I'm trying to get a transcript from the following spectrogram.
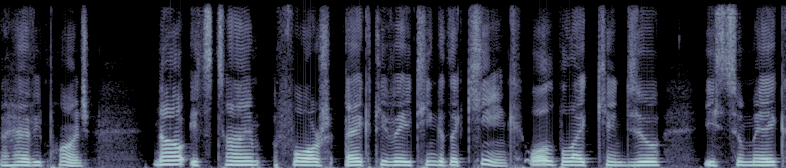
a heavy punch. Now it's time for activating the king. All black can do is to make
